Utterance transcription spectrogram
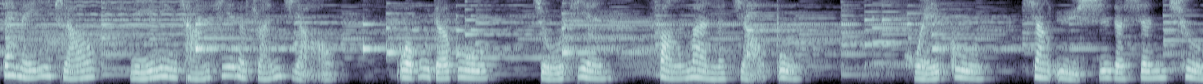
在每一条泥泞长街的转角，我不得不逐渐放慢了脚步，回顾向雨湿的深处。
